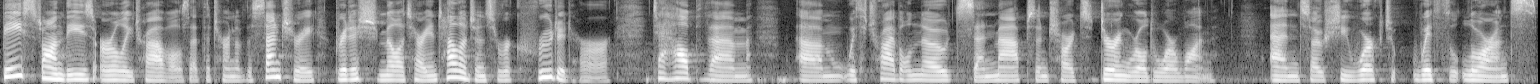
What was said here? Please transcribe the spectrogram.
based on these early travels at the turn of the century, British military intelligence recruited her to help them um, with tribal notes and maps and charts during World War I. And so she worked with Lawrence,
